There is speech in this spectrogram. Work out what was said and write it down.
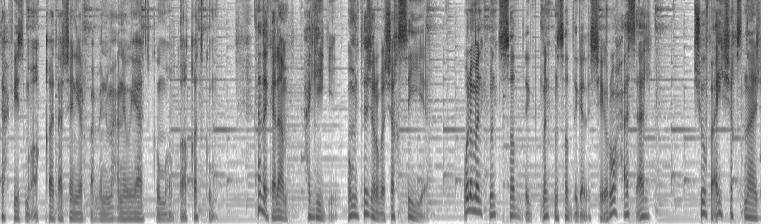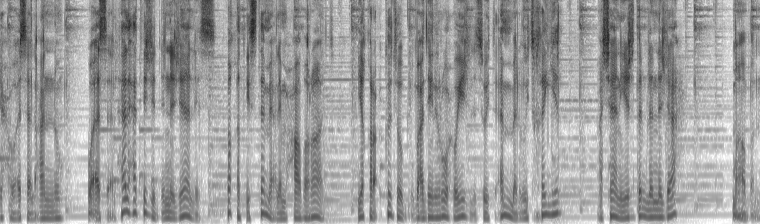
تحفيز مؤقت عشان يرفع من معنوياتكم أو طاقتكم. هذا كلام حقيقي ومن تجربة شخصية. ولما أنت من تصدق ما أنت مصدق هذا الشيء روح أسأل. شوف أي شخص ناجح وأسأل عنه وأسأل. هل حتجد أنه جالس فقط يستمع لمحاضرات يقرأ كتب وبعدين يروح ويجلس ويتأمل ويتخيل عشان يجذب للنجاح؟ ما أظن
